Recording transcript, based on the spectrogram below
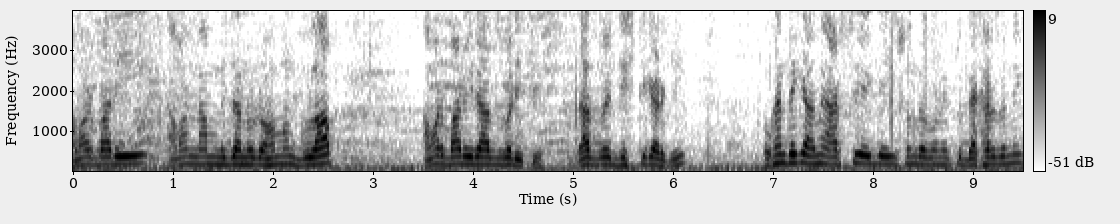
আমার বাড়ি আমার নাম মিজানুর রহমান গুলাব। আমার বাড়ি রাজবাড়িতে রাজবাড়ি ডিস্ট্রিক্ট আর কি। ওখান থেকে আমি আসছি এই যে এই সুন্দরবন একটু দেখার জন্যই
